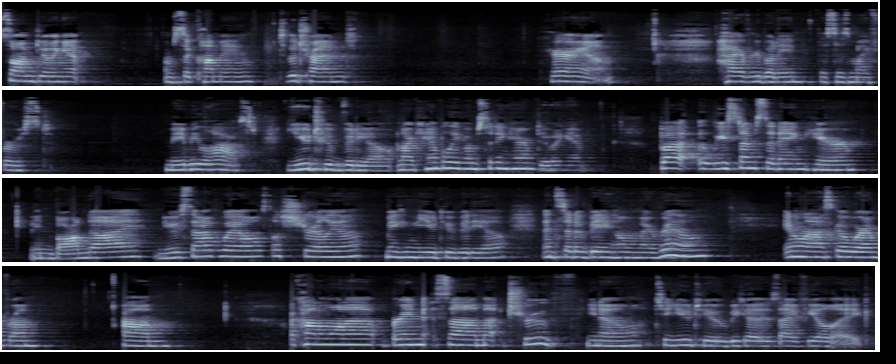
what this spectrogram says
So I'm doing it. I'm succumbing to the trend. Here I am. Hi, everybody. This is my first, maybe last, YouTube video, and I can't believe I'm sitting here doing it. But at least I'm sitting here in Bondi, New South Wales, Australia, making a YouTube video instead of being home in my room in Alaska, where I'm from. Um, I kind of want to bring some truth, you know, to YouTube because I feel like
